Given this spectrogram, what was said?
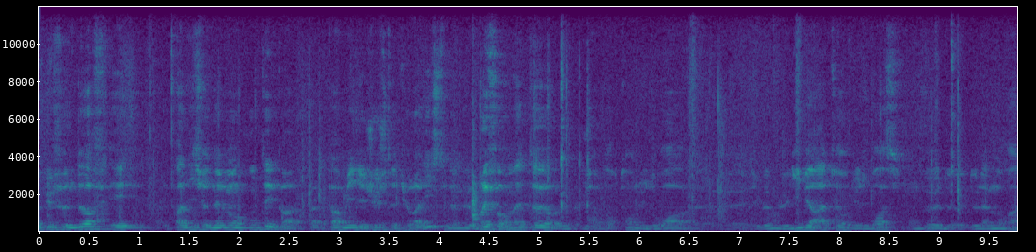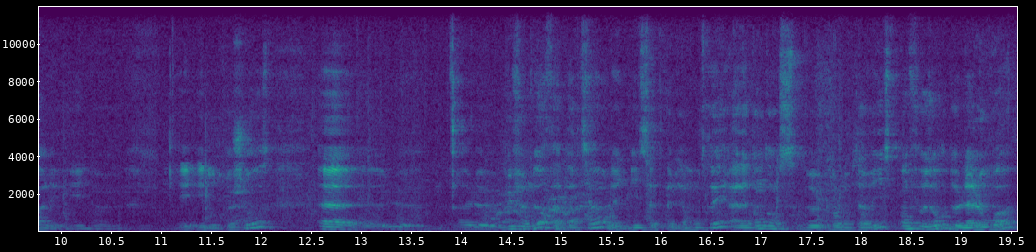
Pufendorf est traditionnellement compté parmi les justes naturalistes, même le réformateur le plus important du droit, euh, même le libérateur du droit, si on veut, de, la morale et, d'autres choses. Euh, le, Pufendorf appartient, a très bien montré, à la tendance de volontariste en faisant de la loi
